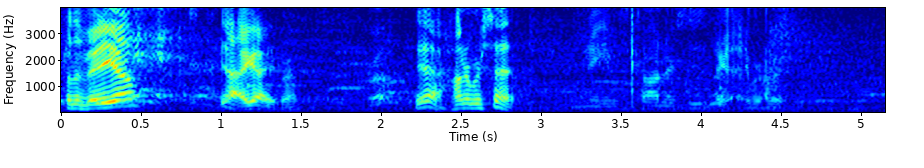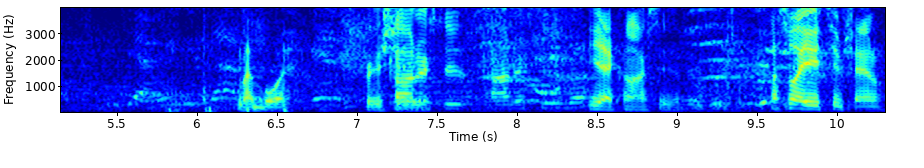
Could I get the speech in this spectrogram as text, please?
For the video? Yeah, I got you, bro. Bro? Yeah, 100%. Your name's Connor Souza. I got you, bro. Yeah, we knew that. My boy. Appreciate Connor it. Souza. Connor Souza. Yeah, Connor Susan. That's my YouTube channel.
